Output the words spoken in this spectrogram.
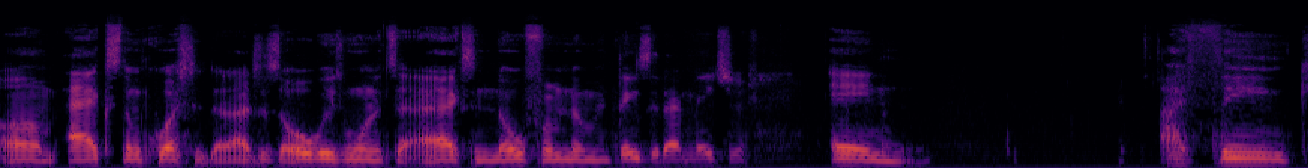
um, ask them questions that I just always wanted to ask and know from them and things of that nature. And I think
